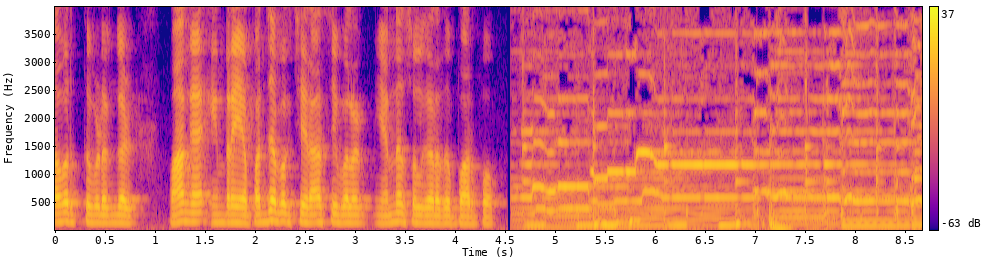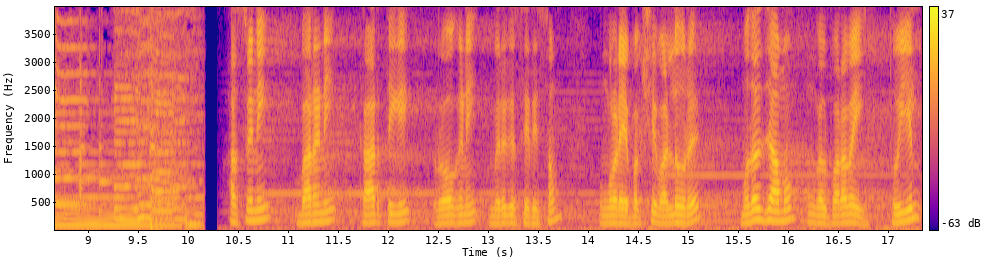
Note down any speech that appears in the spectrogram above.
தவிர்த்து விடுங்கள். வாங்க இன்றைய பஞ்சபக்ஷி ராசி பலன் என்ன சொல்கிறது பார்ப்போம். அஸ்வினி பரணி கார்த்திகை ரோகிணி மிருகசிரிசம் உங்களுடைய பக்ஷி வல்லூர் முதல் ஜாமம் உங்கள் பறவை துயில்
